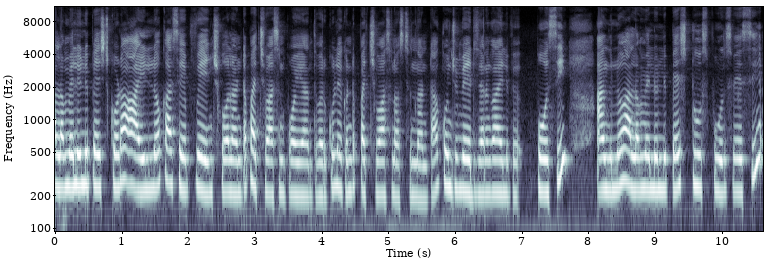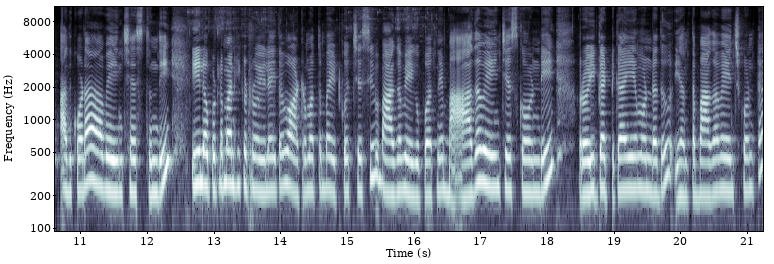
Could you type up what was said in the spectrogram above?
అల్లం వెల్లుల్లి పేస్ట్ కూడా ఆయిల్లో కాసేపు వేయించుకోవాలంట పచ్చివాసన పోయేంత వరకు. లేకుంటే పచ్చివాసన వస్తుందంట. కొంచెం వేరుశనగ ఆయిల్ పోసి అందులో అల్లం వెల్లుల్లి పేస్ట్ టూ స్పూన్స్ వేసి అది కూడా వేయించేస్తుంది. ఈ లోపల మనకి ఇక్కడ రొయ్యలు అయితే వాటర్ మొత్తం బయటకు వచ్చేసి బాగా వేగిపోతున్నాయి. బాగా వేయించేసుకోండి. రొయ్య గట్టిగా ఏమి ఉండదు. ఎంత బాగా వేయించుకుంటే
